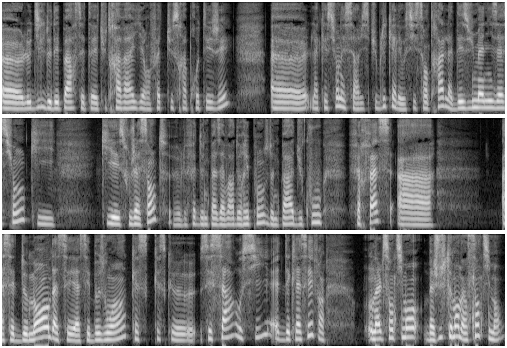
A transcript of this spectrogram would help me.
Euh, le deal de départ, c'était tu travailles et en fait tu seras protégé. Euh, la question des services publics, elle est aussi centrale. La déshumanisation qui qui est sous-jacente, euh, le fait de ne pas avoir de réponse, de ne pas du coup faire face à à cette demande, à ces, à ces besoins. Qu'est-ce qu'est-ce que c'est ça aussi être déclassé? Enfin, on a le sentiment, bah justement, d'un sentiment.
